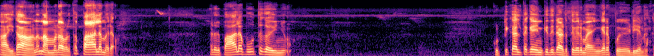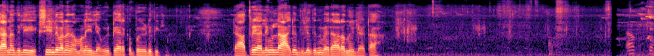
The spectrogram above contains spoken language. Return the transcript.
ആ ഇതാണ് നമ്മുടെ അവിടുത്തെ പാലമരം. അവിടെ ഒരു പാല പൂത്ത് കഴിഞ്ഞു. കുട്ടിക്കാലത്തൊക്കെ എനിക്കിതിന്റെ അടുത്ത് വരും ഭയങ്കര പേടിയാണ്. കാരണം അതിൽ എക്സിഡന്റ് പറഞ്ഞാൽ നമ്മളെ ഇല്ല വീട്ടുകാരൊക്കെ പേടിപ്പിക്കും. രാത്രി കാലങ്ങളിൽ ആരും ഇതിലേക്കൊന്നും വരാറൊന്നുമില്ല കേട്ടാ. ഓക്കെ.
